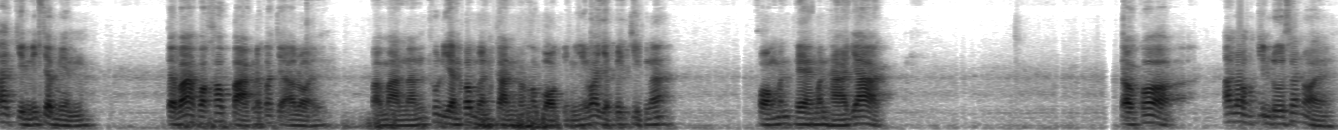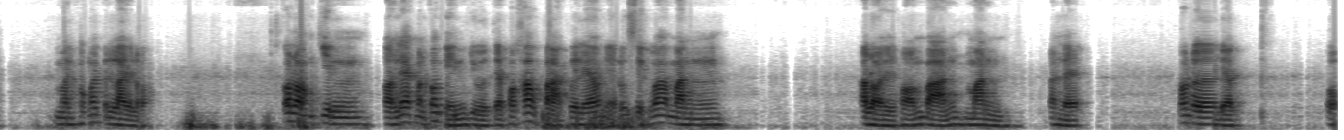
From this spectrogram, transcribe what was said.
ได้กลิ่นนี้จะเหม็น แต่ว่าพอเข้าปากแล้วก็จะอร่อย ประมาณนั้น ทุเรียนก็เหมือนกันเขาก็บอกอย่างนี้ว่าอย่าไปกินนะของมันแพงมันหายากเราก็อลองกินดูซะหน่อย มันคงไม่เป็นไรหรอก ก็ลองกินตอนแรกมันก็เหม็นอยู่ แต่พอเข้าปากไปแล้ว เนี่ย รู้สึกว่ามันอร่อยหอมหวานมันนั่นแหละก็เลยแบบโอ้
